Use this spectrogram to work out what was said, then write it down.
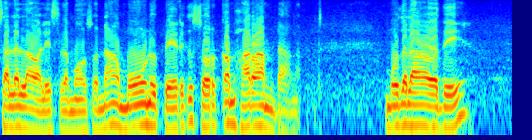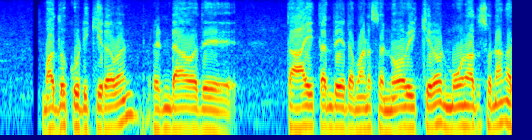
சல்லல்லா அலிஸ்லமோ சொன்னாங்க மூணு பேருக்கு சொர்க்கம் ஹராம்டாங்க முதலாவது மது குடிக்கிறவன் ரெண்டாவது தாய் தந்தையோட மனசை நோவிக்கிறவன் மூணாவது சொன்னாங்க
